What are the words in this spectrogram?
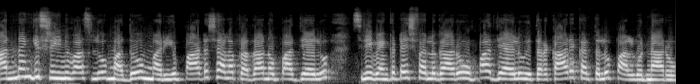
అన్నంగి శ్రీనివాసులు మధు మరియు పాఠశాల ప్రధానోపాధ్యాయులు శ్రీ వెంకటేశ్వర్లు గారు ఉపాధ్యాయులు ఇతర కార్యకర్తలు పాల్గొన్నారు.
